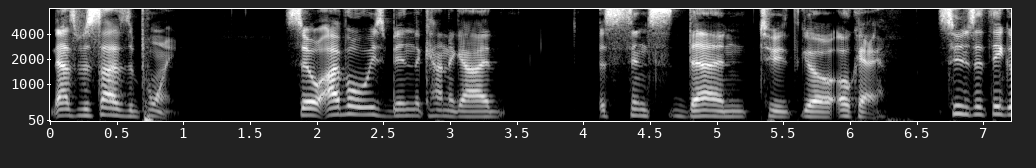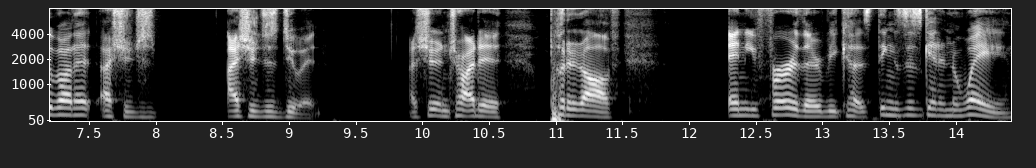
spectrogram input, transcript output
That's besides the point. So I've always been the kind of guy uh, since then to go, okay, as soon as I think about it, I should just I should just do it. I shouldn't try to put it off any further because things just get in the way.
